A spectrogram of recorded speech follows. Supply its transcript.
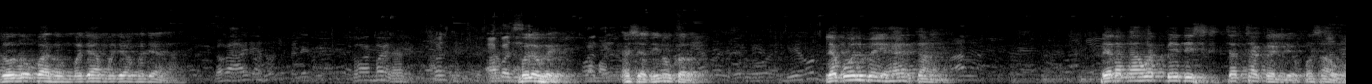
જોજો પાછું, મજા મજા મજા. બોલો ભાઈ અચ્છા દીનું કરો. લે બોલ ભાઈ, હેર તાણ. પેલા ગાવત બે દિવસ ચર્ચા કરી લ્યો પસાવો.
